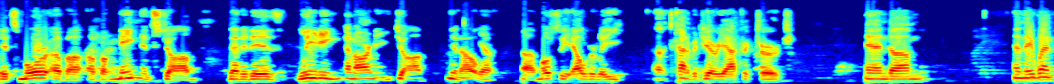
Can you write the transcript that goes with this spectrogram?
it's more of a of a maintenance job than it is leading an army job. You know, Yeah. uh, mostly elderly. Uh, it's kind of a geriatric church, and um, and they went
